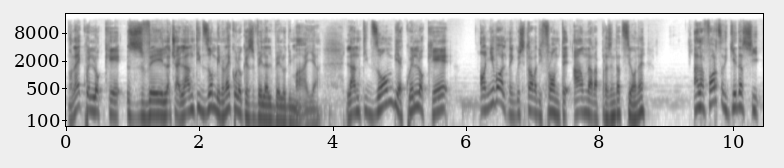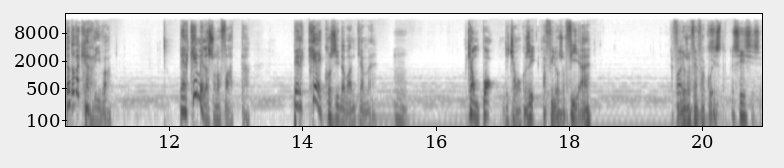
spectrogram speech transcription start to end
non è quello che svela, cioè l'anti-zombie non è quello che svela il velo di Maya. L'anti-zombie è quello che ogni volta in cui si trova di fronte a una rappresentazione ha la forza di chiedersi da dove che arriva? Perché me la sono fatta? Perché è così davanti a me? Mm. Che è un po', diciamo così, la filosofia, eh. La filosofia fa questo. Sì, sì, sì.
